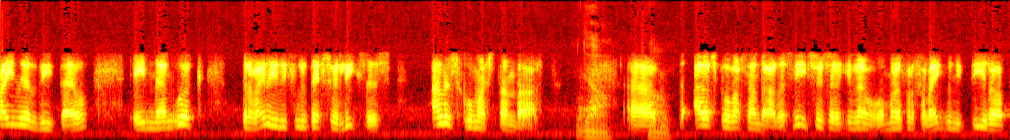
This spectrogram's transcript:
fynere detail en dan ook terwyl hierdie voertuig so lyk is, alles kom maar standaard. Ja. Ehm uh, alles kom maar standaard. Dit is nie soos ek nou om 'n vergelyking met die T-Roc,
